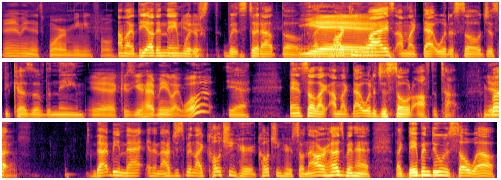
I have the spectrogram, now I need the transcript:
I mean, it's more meaningful. I'm like the other name would have st- would stood out though. like, Yeah. marketing wise, I'm like that would have sold just because of the name. Yeah, because you had me like, what? Yeah, and so like I'm like that would have just sold off the top. Yeah. But- that being that, and then I've just been like coaching her and coaching her. So now her husband had like they've been doing so well.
